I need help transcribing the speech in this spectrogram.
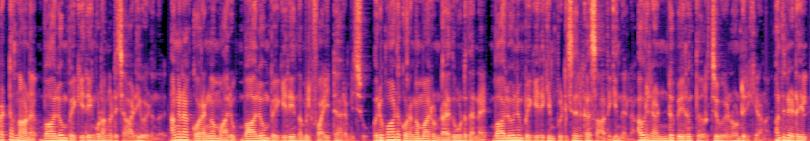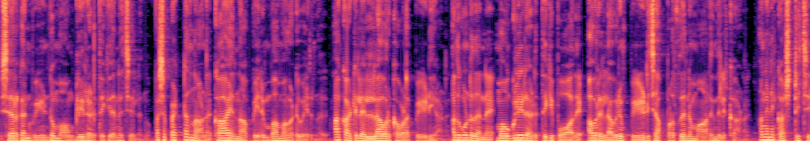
പെട്ടെന്നാണ് ബാലുവും ബഗീരയും കൂടെ അങ്ങോട്ട് ചാടി വീഴുന്നത്. അങ്ങനെ ആ കുരങ്ങന്മാരും ബാലുവും ബഗീരയും തമ്മിൽ ഫൈറ്റ് ആരംഭിച്ചു. ഒരുപാട് കുരങ്ങന്മാരുണ്ടായതുകൊണ്ട് തന്നെ ബാലുവിനും ബഗീരയ്ക്കും പിടിച്ചു നിൽക്കാൻ സാധിക്കുന്നില്ല. അവർ രണ്ടുപേരും തെറിച്ചു വീണുകൊണ്ടിരിക്കുകയാണ്. അതിനിടയിൽ ഷേർഖാൻ വീണ്ടും മൗഗ്ലിയുടെ അടുത്തേക്ക് തന്നെ ചെല്ലുന്നു. പക്ഷെ പെട്ടെന്നാണ് കാ എന്ന ആ പെരുമ്പാമ്പ് അങ്ങോട്ട് വരുന്നത്. ആ കാട്ടിൽ എല്ലാവർക്കും അവളെ പേടിയാണ്. അതുകൊണ്ട് തന്നെ മൗഗ്ലിയുടെ അടുത്തേക്ക് പോവാതെ അവരെല്ലാവരും പേടിച്ച് അപ്പുറത്ത് തന്നെ മാറി നിൽക്കുകയാണ്. അങ്ങനെ കഷ്ടിച്ച്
